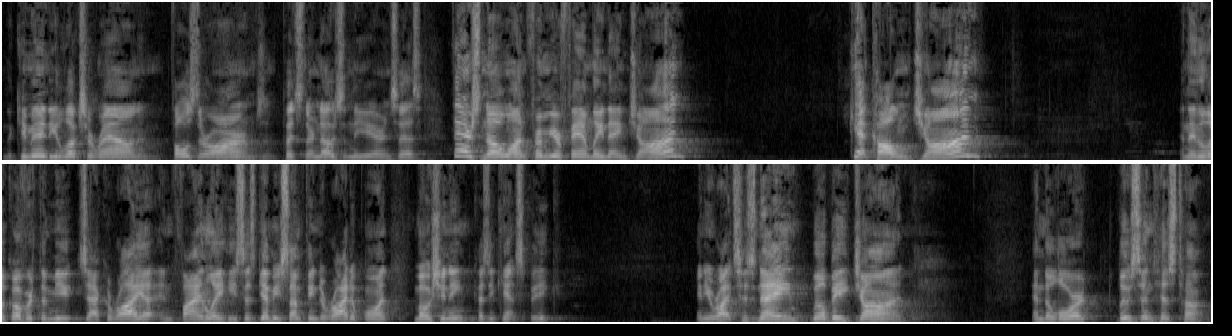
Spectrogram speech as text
And the community looks around and folds their arms and puts their nose in the air and says, There's no one from your family named John. Can't call him John. And then look over at the mute Zechariah, and finally he says, Give me something to write upon, motioning because he can't speak. And he writes, His name will be John. And the Lord loosened his tongue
